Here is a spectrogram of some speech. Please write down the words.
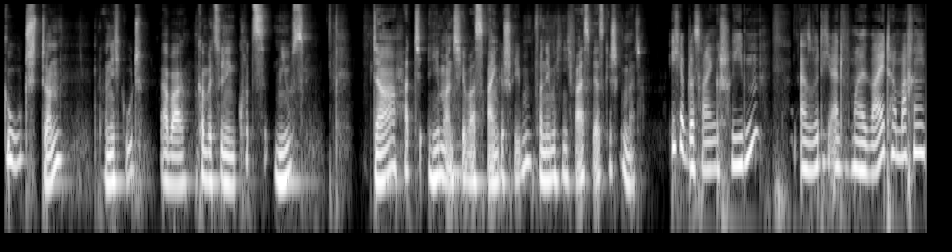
Gut, dann, oder nicht gut, aber kommen wir zu den Kurznews. Da hat jemand hier was reingeschrieben, von dem ich nicht weiß, wer es geschrieben hat. Ich habe das reingeschrieben. Also würde ich einfach mal weitermachen.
